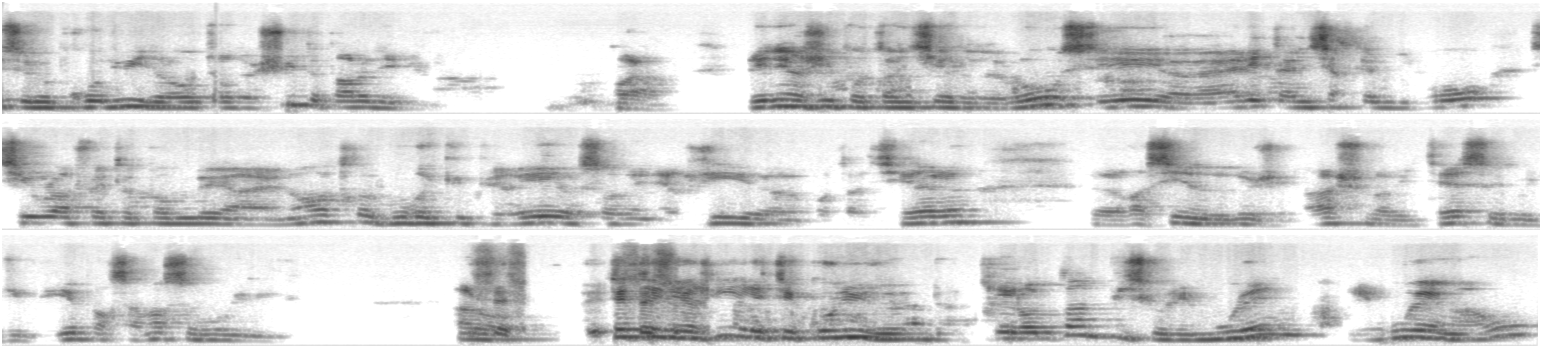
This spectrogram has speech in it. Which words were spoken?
c'est le produit de la hauteur de chute par le débit. Voilà. L'énergie potentielle de l'eau, c'est, elle est à un certain niveau. Si vous la faites tomber à un autre, vous récupérez son énergie potentielle racine de 2GH, la vitesse, est multipliée par sa masse volumique. Alors, cette énergie elle était connue de, très longtemps puisque les moulins, les moulins à eau,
